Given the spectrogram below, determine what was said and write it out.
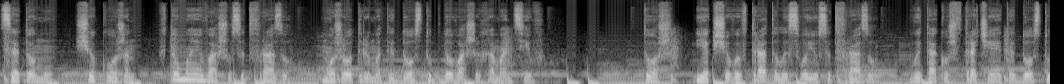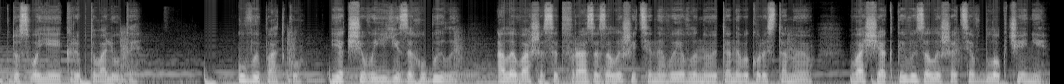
Це тому, що кожен, хто має вашу сетфразу, може отримати доступ до ваших гаманців. Тож, якщо ви втратили свою сетфразу, ви також втрачаєте доступ до своєї криптовалюти. У випадку, якщо ви її загубили, але ваша сетфраза залишиться невиявленою та невикористаною, ваші активи залишаться в блокчейні,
